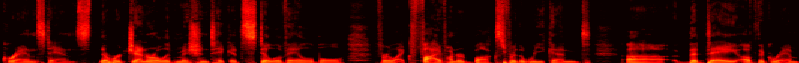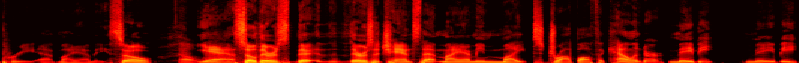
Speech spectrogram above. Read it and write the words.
grandstands. There were general admission tickets still available for like 500 bucks for the weekend uh the day of the Grand Prix at Miami. So oh, yeah, so there's there, there's a chance that Miami might drop off the calendar, maybe, maybe.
